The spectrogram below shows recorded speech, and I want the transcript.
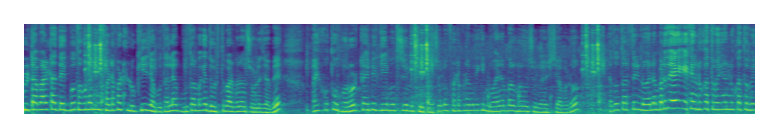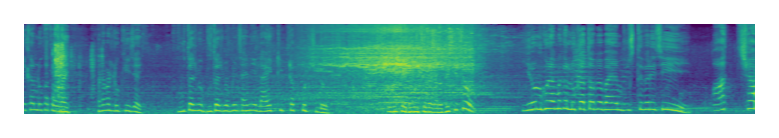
উল্টাপাল্টা দেখব, তখন আমি ফটাফট লুকিয়ে যাব। তাহলে ভূত আমাকে ধরতে পারবে না, চলে যাবে। ভাই, কত হরর টাইপের গেম হতে চলেছে এটা চলো ফটাফট আমি দেখি নয় নাম্বার ঘরেও চলে আসছি আবারও। এত তাড়াতাড়ি নয় নাম্বার এখানে লুকাতে হবে, এখানে লুকাতে হবে, এখানে লুকাতে হবে। ভাই, ফটাফট লুকিয়ে যাই। ভূত আসবে ভূত আসবে, আমি চাইনি লাইট টিপটপ করছিল। ওটাকে এরকম চলে গেল দেখেছ এরকম করে আমাকে লুকাতে হবে ভাই, আমি বুঝতে পেরেছি। আচ্ছা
